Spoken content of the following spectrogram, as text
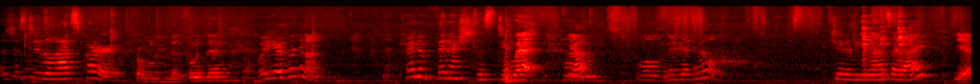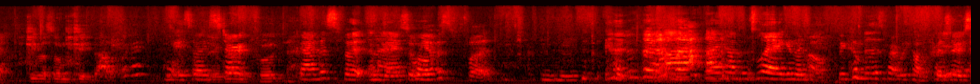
Let's just do the last part. From the food then? What are you guys working on? Kind of finish this duet. Yeah? Um, Well, maybe I can help. do you want to be an outside eye? Yeah, give us some feedback. Okay, so I So you start, got grab his foot and Okay, I so pull. we have his foot. Mhm. I I have his leg and then Oh. we come to this part we call prisoners,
